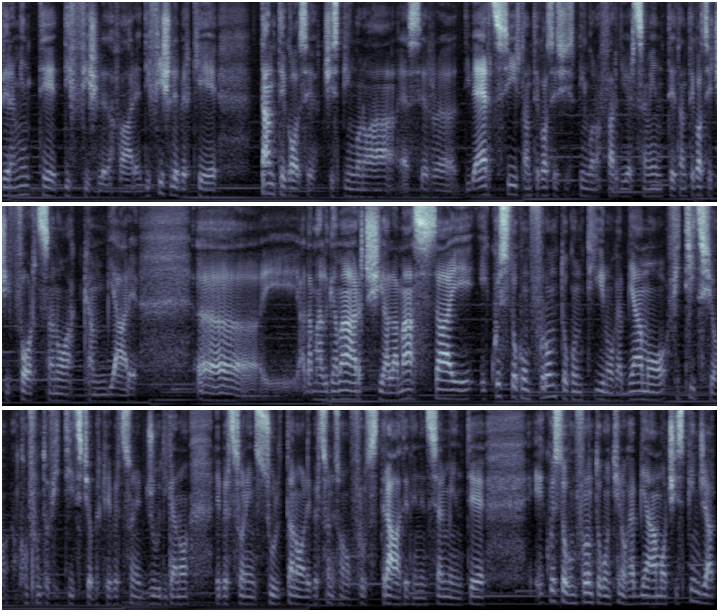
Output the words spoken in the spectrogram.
veramente difficile da fare, difficile perché tante cose ci spingono a essere diversi, tante cose ci spingono a fare diversamente, tante cose ci forzano a cambiare, uh, ad amalgamarci alla massa e, e, questo confronto continuo che abbiamo, fittizio, un confronto fittizio perché le persone giudicano, le persone insultano, le persone sono frustrate tendenzialmente e questo confronto continuo che abbiamo ci spinge a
